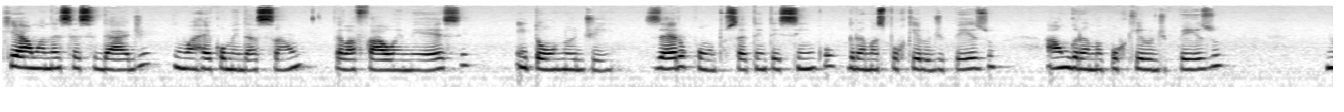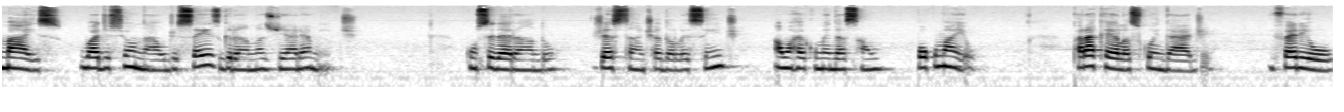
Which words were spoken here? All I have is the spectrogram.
que há uma necessidade e uma recomendação pela FAO-MS em torno de 0,75 gramas por quilo de peso a 1 grama por quilo de peso, mais o adicional de 6 gramas diariamente. Considerando gestante e adolescente, há uma recomendação pouco maior. Para aquelas com idade inferior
